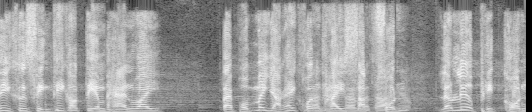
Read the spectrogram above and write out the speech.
นี่คือสิ่งที่เขาเตรียมแผนไว้ แต่ผมไม่อยากให้คนไทยท่านสับสนท่านประธานครับแล้วเลือกผิดคน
